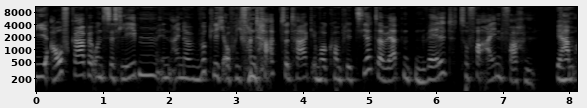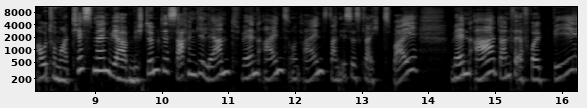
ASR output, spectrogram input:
die Aufgabe, uns das Leben in einer wirklich auch von Tag zu Tag immer komplizierter werdenden Welt zu vereinfachen. Wir haben Automatismen, wir haben bestimmte Sachen gelernt. Wenn eins und eins, dann ist es gleich zwei. Wenn A, dann erfolgt B.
